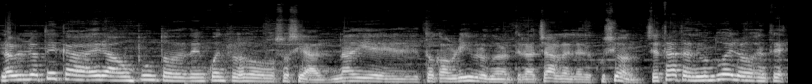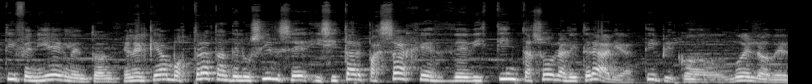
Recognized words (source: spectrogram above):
La biblioteca era un punto de encuentro social. Nadie toca un libro durante la charla y la discusión. Se trata de un duelo entre Stephen y Eglinton en el que ambos tratan de lucirse y citar pasajes de distintas obras literarias. Típico duelo de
